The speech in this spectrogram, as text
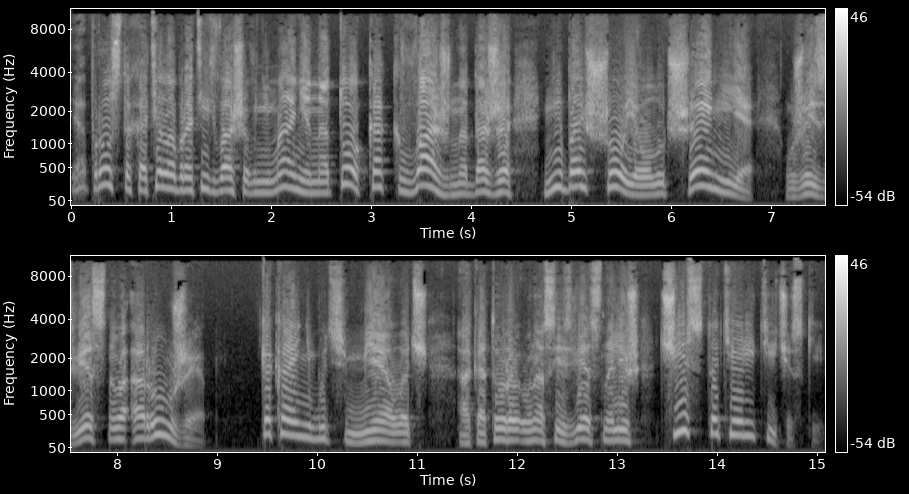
Я просто хотел обратить ваше внимание на то, как важно даже небольшое улучшение уже известного оружия. Какая-нибудь мелочь, о которой у нас известно лишь чисто теоретически.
